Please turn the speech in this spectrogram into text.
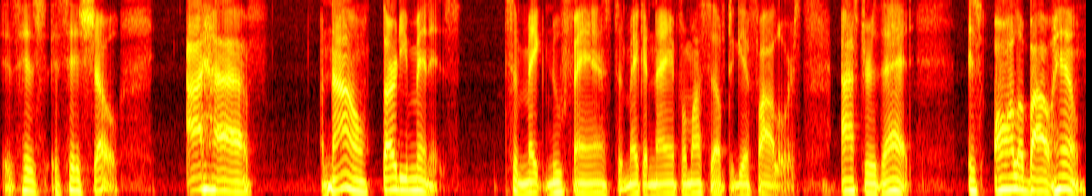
it's his it's his show. I have now 30 minutes to make new fans, to make a name for myself, to get followers. After that, it's all about him.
